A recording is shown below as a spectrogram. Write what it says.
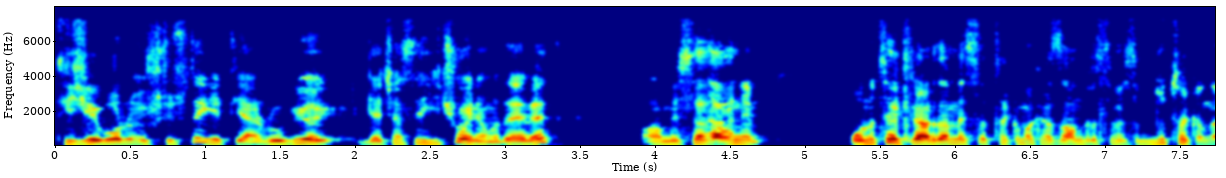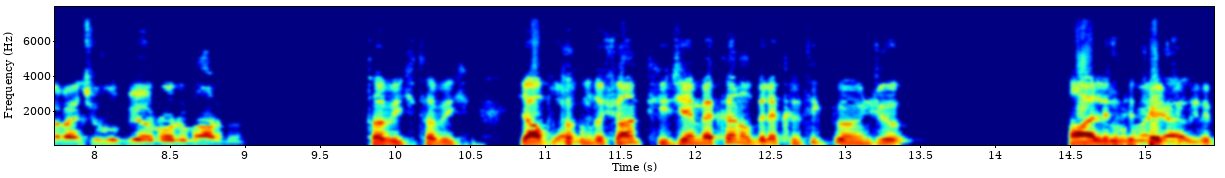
TJ Warren üçlüsü de gitti. Yani Rubio geçen sene hiç oynamadı evet. Ama mesela hani onu tekrardan mesela takıma kazandırırsa mesela bu takımda bence Rubio rolü vardı. Tabii ki tabii ki. Ya bu yani, takımda şu an TJ McConnell bile kritik bir oyuncu halinde. Tecrübeli,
